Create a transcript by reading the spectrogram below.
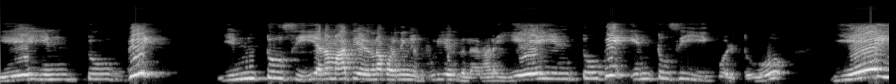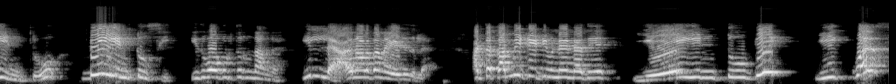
A into B into C ஏன்னா மாத்தி எழுதுனா குழந்தைங்களுக்கு புரியறது இல்லை அதனால A into B into C equal to A into B into C இதுவா கொடுத்திருந்தாங்க. இல்ல அதனாலதான் நான் எழுதல. அடுத்த கம்யூட்டேட்டிவ்னா என்னது? A into B equals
